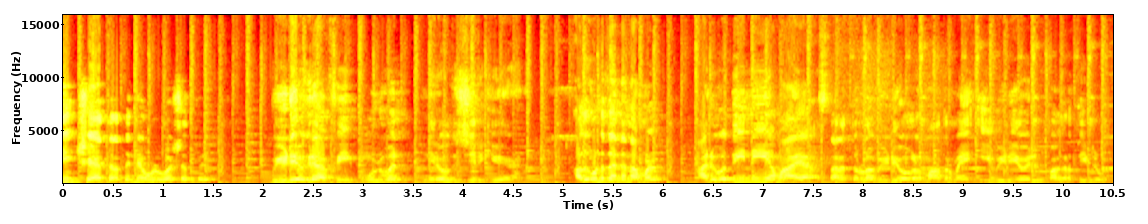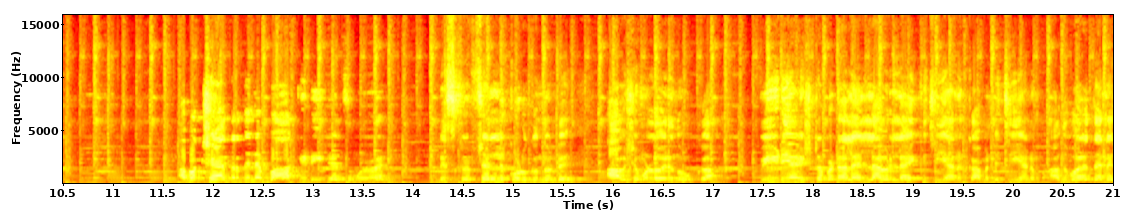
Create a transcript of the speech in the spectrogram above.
ഈ ക്ഷേത്രത്തിന്റെ ഉൾവശത്ത് വീഡിയോഗ്രാഫി മുഴുവൻ നിരോധിച്ചിരിക്കുകയാണ്. അതുകൊണ്ട് തന്നെ നമ്മൾ അനുവദനീയമായ സ്ഥലത്തുള്ള വീഡിയോകൾ മാത്രമേ ഈ വീഡിയോയിൽ പകർത്തിയിട്ടുള്ളൂ. അപ്പോൾ ക്ഷേത്രത്തിന്റെ ബാക്കി ഡീറ്റെയിൽസ് മുഴുവൻ ഡിസ്ക്രിപ്ഷനിൽ കൊടുക്കുന്നുണ്ട്. ആവശ്യമുള്ളവർ നോക്കുക. വീഡിയോ ഇഷ്ടപ്പെട്ടാൽ എല്ലാവരും ലൈക്ക് ചെയ്യാനും കമന്റ് ചെയ്യാനും അതുപോലെ തന്നെ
